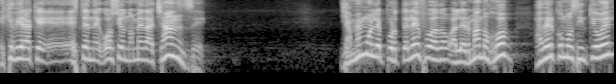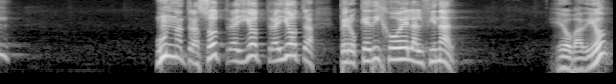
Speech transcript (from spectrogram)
es que viera que este negocio no me da chance. Llamémosle por teléfono al hermano Job a ver cómo sintió él. Una tras otra y otra y otra. Pero ¿qué dijo él al final? Jehová dio,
